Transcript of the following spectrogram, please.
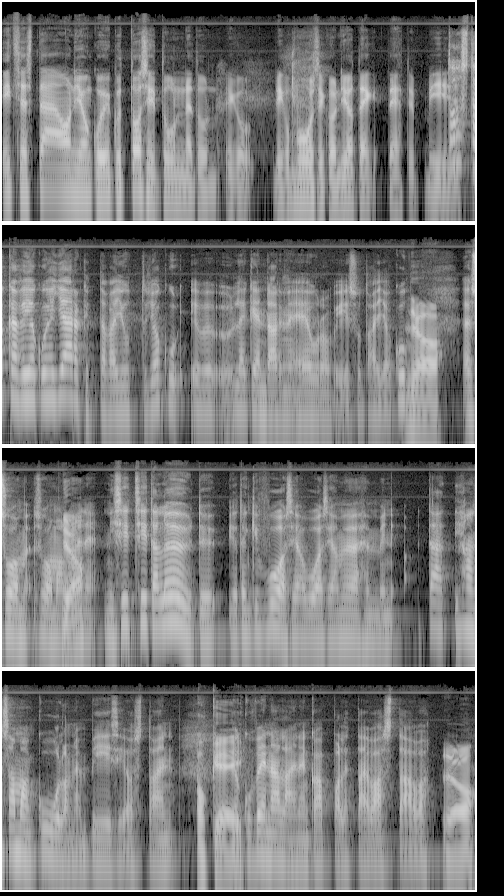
itse asiassa tää on jonkun joku tosi tunnetun niinku, niinku muusikon jo te- tehty biisi. Tosta kävi joku ihan järkyttävä juttu, joku legendaarinen Euroviisu tai joku Joo. ö, suome, suomalainen. Joo. Niin sit siitä löytyi jotenkin vuosia vuosia myöhemmin tää ihan saman kuulonen biisi jostain, Okei. joku venäläinen kappale tai vastaava. Joo.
